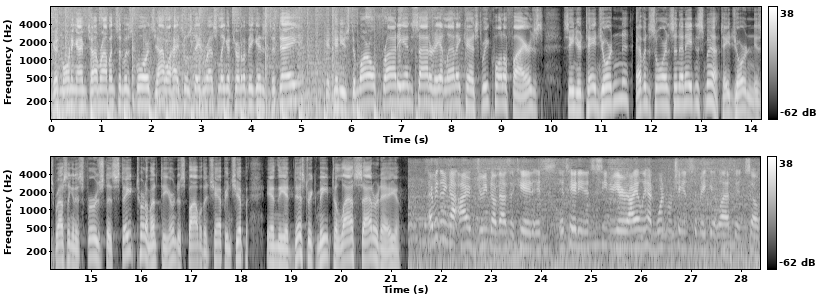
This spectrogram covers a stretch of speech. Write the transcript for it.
Good morning. I'm Tom Robinson with sports. Iowa High School State Wrestling tournament begins today, continues tomorrow, Friday, and Saturday. Atlantic has three qualifiers. Senior Tay Jordan, Evan Sorensen, and Aiden Smith. Tay Jordan is wrestling in his first state tournament. He earned a spot with a championship in the district meet to last Saturday. Everything I've dreamed of as a kid, it's it's hitting. It's a senior year. I only had one more chance to make it left, and so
